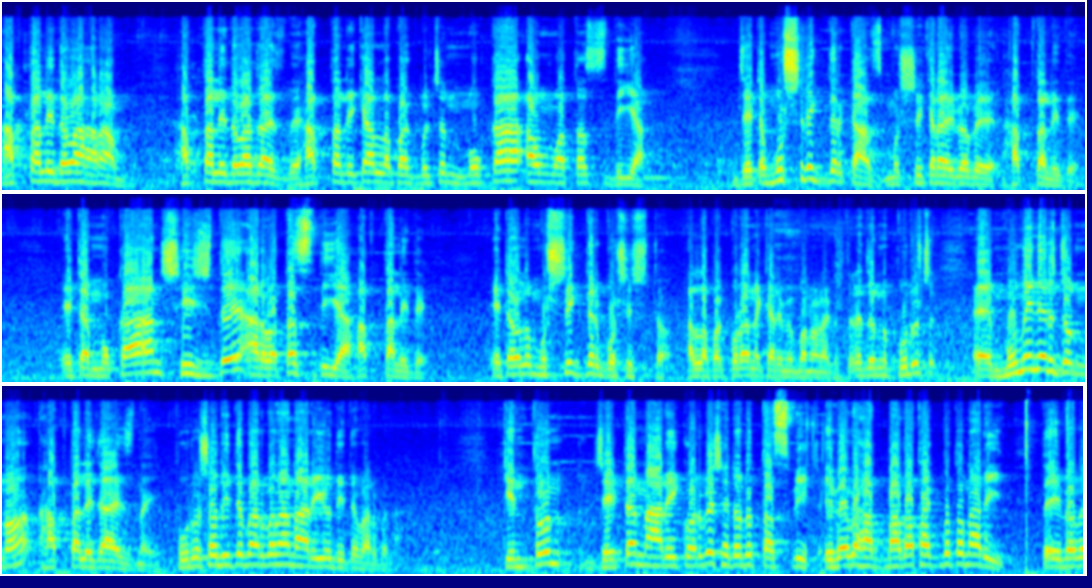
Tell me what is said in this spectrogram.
হাততালি দেওয়া হারাম। হাততালি দেওয়া নেই হাততালিকে আল্লাহ পাক বলছেন মোকা আও দিয়া যেটা মুশরিকদের কাজ, মুশরিকরা এইভাবে হাততালি দেয়। এটা মোকান শীষ দে আর ওয়াতাস দিয়া হাততালি দেয়। এটা হলো মুশরিকদের বৈশিষ্ট্য। আল্লাহ পাক কোরআনে কারিমে বর্ণনা করছেন। এর জন্য পুরুষ মুমিনের জন্য হাততালি জায়েজ নাই। পুরুষও দিতে পারবে না, নারীও দিতে পারবে না। কিন্তু যেটা নারী করবে, সেটা হলো তাসবিক এভাবে হাত বাঁধা থাকবে তো নারী, তো এইভাবে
